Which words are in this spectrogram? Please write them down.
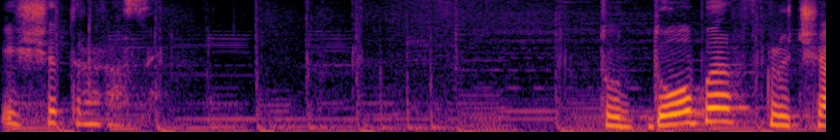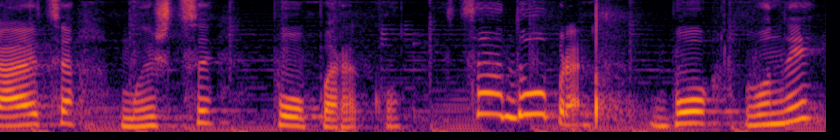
І ще три рази. Тут добре включаються мишці попереку. Це добре, бо вони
